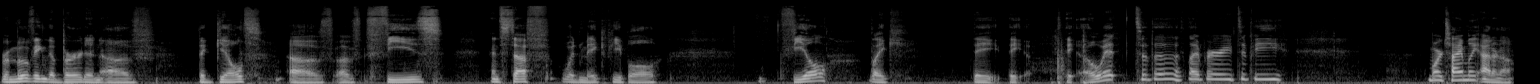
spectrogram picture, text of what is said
removing the burden of the guilt of of fees and stuff would make people feel like they they they owe it to the library to be more timely. I don't know.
